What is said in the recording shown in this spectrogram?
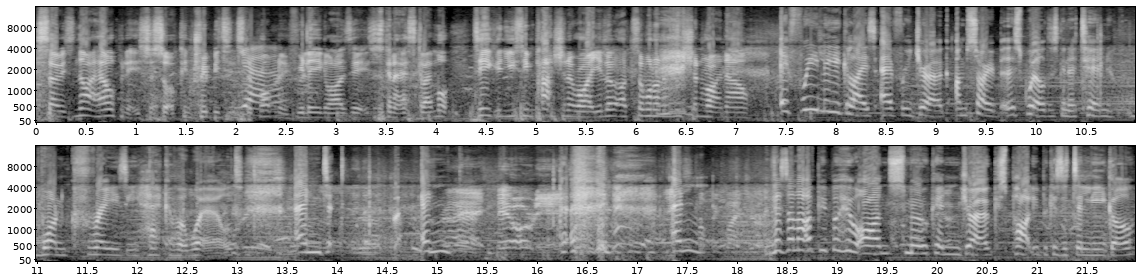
So it's not helping it. It's just sort of contributing to the problem. If we legalise it, it's just going to escalate more. Tegan, you seem passionate, right? You look like someone on a mission right now. If we legalise every drug, I'm sorry, but this world is going to turn one crazy heck of a world. And and and there's a lot of people who aren't smoking drugs partly because it's illegal.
